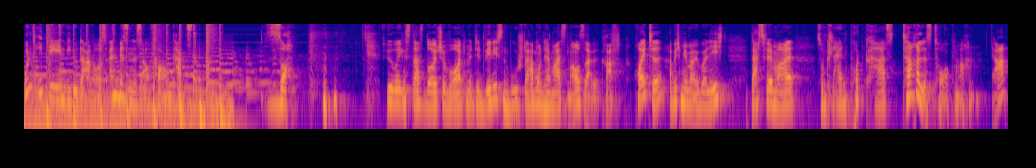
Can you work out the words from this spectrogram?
und Ideen, wie du daraus ein Business aufbauen kannst. So. Übrigens das deutsche Wort mit den wenigsten Buchstaben und der meisten Aussagekraft. Heute habe ich mir mal überlegt, dass wir mal so einen kleinen Podcast Tacheles Talk machen. Ja?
